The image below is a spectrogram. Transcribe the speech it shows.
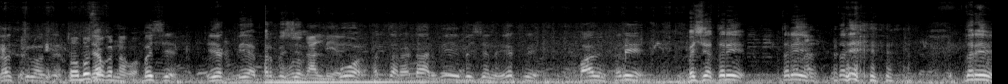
દસ કિલો છે. તો બસો કરી નાખો. બસે. એક બે પર બસે. સોળ સત્તર અઢાર વીસ બસે ને એકવીસ બાવીસ ત્રીસ બસે ત્રીસ ત્રીસ ત્રીસ ત્રીસ.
